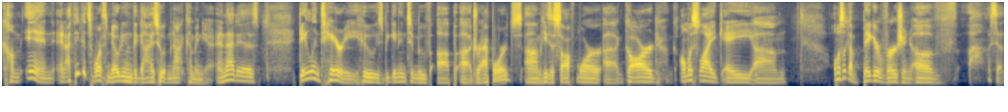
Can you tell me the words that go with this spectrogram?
come in, and I think it's worth noting the guys who have not come in yet, and that is Dalen Terry, who is beginning to move up uh, draft boards. Um, he's a sophomore uh, guard, almost like a um, almost like a bigger version of what's that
